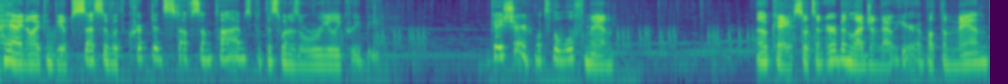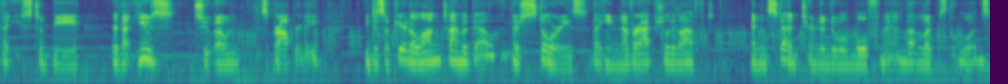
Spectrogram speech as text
Hey, I know I can be obsessive with cryptid stuff sometimes, but this one is really creepy. Okay, sure. What's the Wolfman? Okay, so it's an urban legend out here about the man that used to be, or that used to own this property. He disappeared a long time ago, and there's stories that he never actually left and instead turned into a wolf man that lurks the woods,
